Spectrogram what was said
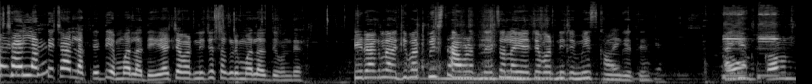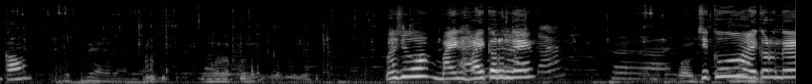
छान लागते छान लागते. दे मला दे. याच्या वाटणीचे सगळे मला देऊन दे. चिरागला अजिबात पीस आवडत नाही. चला याच्या मीच खाऊन घेते. वशू बाई हाय करून दे. चिकू हाय करून दे.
